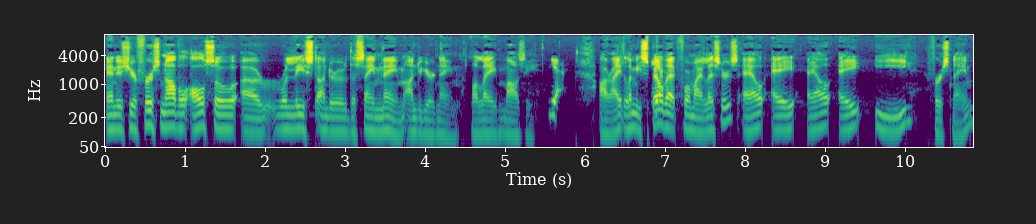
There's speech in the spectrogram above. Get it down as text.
And is your first novel also uh, released under the same name, under your name, Lalae Mozie? Yes. All right, let me spell that for my listeners. L A L A E, first name.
